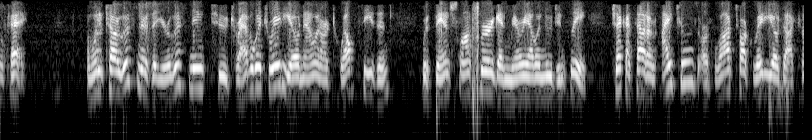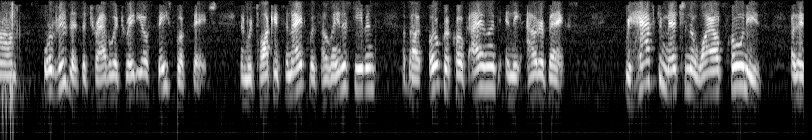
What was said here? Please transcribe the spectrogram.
Okay. I want to tell our listeners that you're listening to Travel Itch Radio now in our 12th season with Dan Schlossberg and Mary Ellen Nugent Lee. Check us out on iTunes or blogtalkradio.com or visit the Travel Itch Radio Facebook page. And we're talking tonight with Helena Stevens about Ocracoke Island in the Outer Banks. We have to mention the wild ponies. Are they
